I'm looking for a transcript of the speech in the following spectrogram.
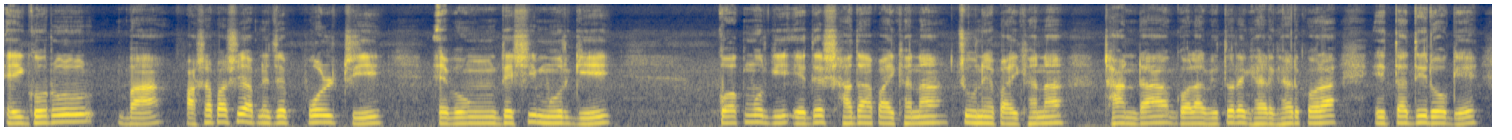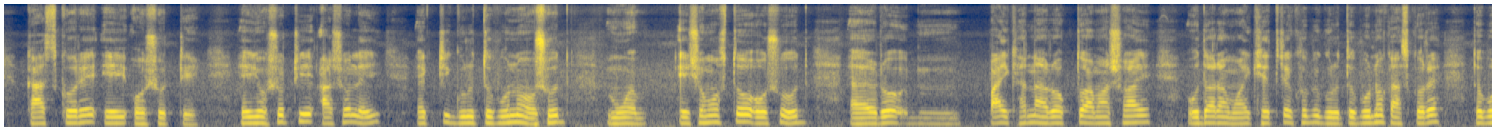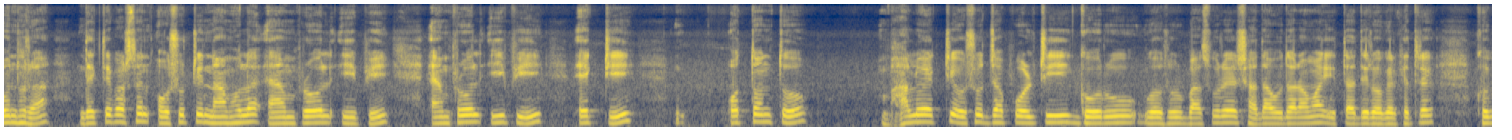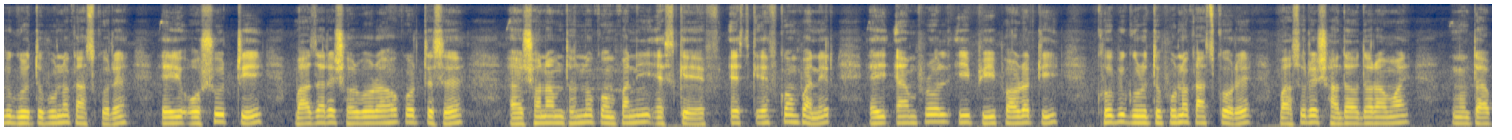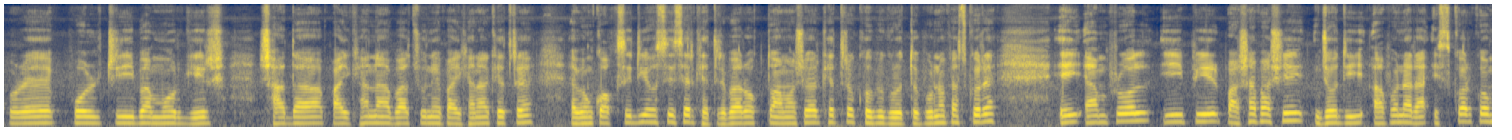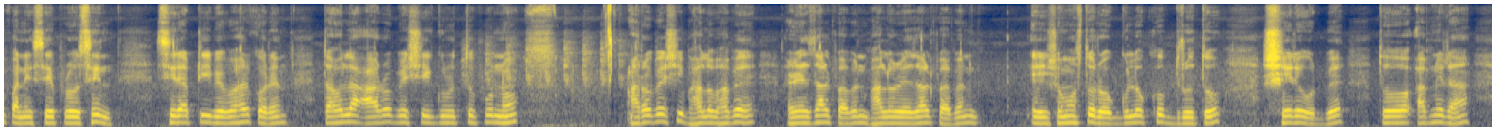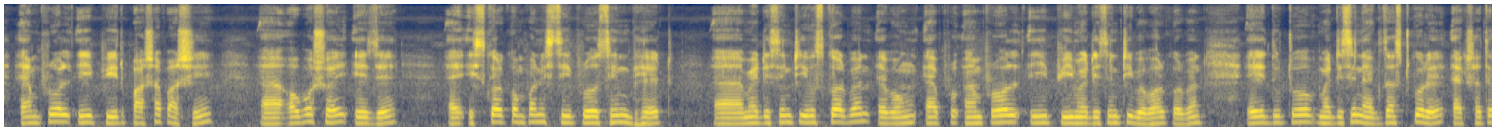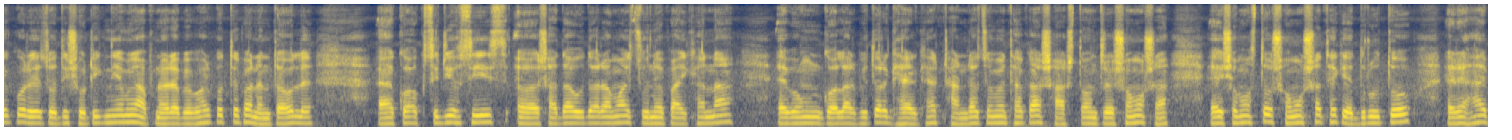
এই গরুর বা পাশাপাশি আপনি যে পোলট্রি এবং দেশি মুরগি কক মুরগি এদের সাদা পায়খানা, চুনে পায়খানা, ঠান্ডা, গলার ভিতরে ঘ্যাড় ঘ্যাড় করা ইত্যাদি রোগে কাজ করে এই ওষুধটি। এই ওষুধটি আসলেই একটি গুরুত্বপূর্ণ ওষুধ। এই সমস্ত ওষুধ পায়খানা, রক্ত আমাশয়, উদারাময় ক্ষেত্রে খুবই গুরুত্বপূর্ণ কাজ করে। তো বন্ধুরা, দেখতে পাচ্ছেন ওষুধটির নাম হলো অ্যাম্প্রোল ইপি। অ্যাম্প্রোল ইপি একটি অত্যন্ত ভালো একটি ওষুধ যা পোলট্রি, গরু গরুর বাছুরের সাদা উদারময় ইত্যাদি রোগের ক্ষেত্রে খুবই গুরুত্বপূর্ণ কাজ করে। এই ওষুধটি বাজারে সরবরাহ করতেছে স্বনামধন্য কোম্পানি এসকেএফ। এসকেএফ কোম্পানির এই অ্যাম্প্রোল ইপি পাউডারটি খুবই গুরুত্বপূর্ণ কাজ করে, বাছুরের সাদা উদারময় তারপরে পোলট্রি বা মুরগির সাদা পায়খানা বা চুনে পায়খানার ক্ষেত্রে এবং কক্সিডিওসিসের ক্ষেত্রে বা রক্ত আমাশয়ের ক্ষেত্রে খুবই গুরুত্বপূর্ণ কাজ করে। এই অ্যাম্প্রোল ইপির পাশাপাশি যদি আপনারা স্কর কোম্পানি সেপ্রোসিন সিরাপটি ব্যবহার করেন, তাহলে আরও বেশি গুরুত্বপূর্ণ, আরও বেশি ভালোভাবে রেজাল্ট পাবেন, ভালো রেজাল্ট পাবেন এই সমস্ত রোগগুলো খুব দ্রুত সেরে উঠবে। তো আপনারা অ্যাম্প্রোল ইপির পাশাপাশি অবশ্যই এই যে স্কোয়ার কোম্পানির সি প্রোসিন ভেট মেডিসিনটি ইউজ করবেন এবং অ্যাম্প্রোল ইপি মেডিসিনটি ব্যবহার করবেন। এই দুটো মেডিসিন অ্যাডজাস্ট করে একসাথে করে যদি সঠিক নিয়মে আপনারা ব্যবহার করতে পারেন, তাহলে কক্সিডিওসিস সাদা উদারাময়, চুনে পায়খানা এবং গলার ভিতর ঘ্যার ঘ্যার, ঠান্ডা জমে থাকা শ্বাসতন্ত্রের সমস্যা, এই সমস্ত সমস্যা থেকে দ্রুত রেহাই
